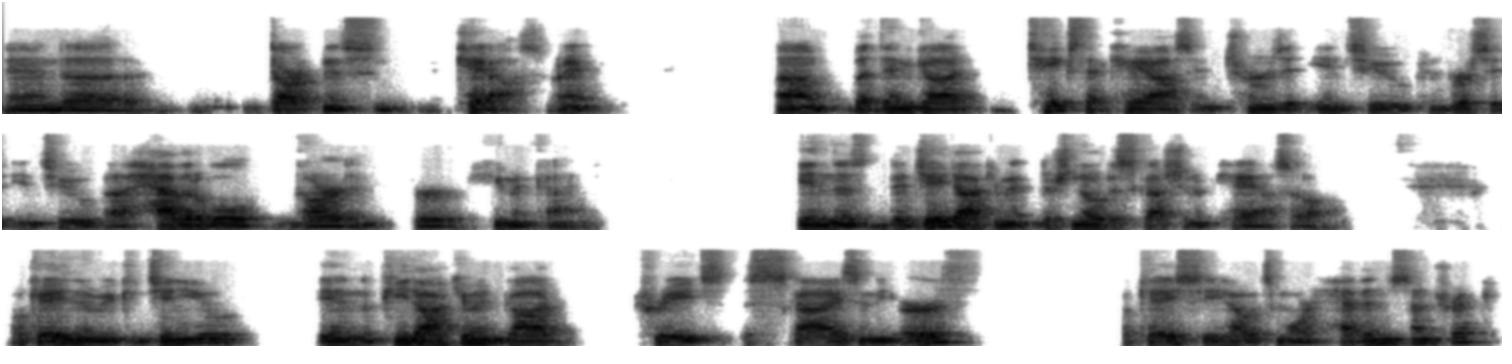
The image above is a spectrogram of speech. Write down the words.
and uh, darkness and chaos, right? Um, but then God takes that chaos and turns it into, converts it into a habitable garden for humankind. In the, the J document, there's no discussion of chaos at all. Okay, then we continue. In the P document, God creates the skies and the earth. Okay, see how it's more heaven centric,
